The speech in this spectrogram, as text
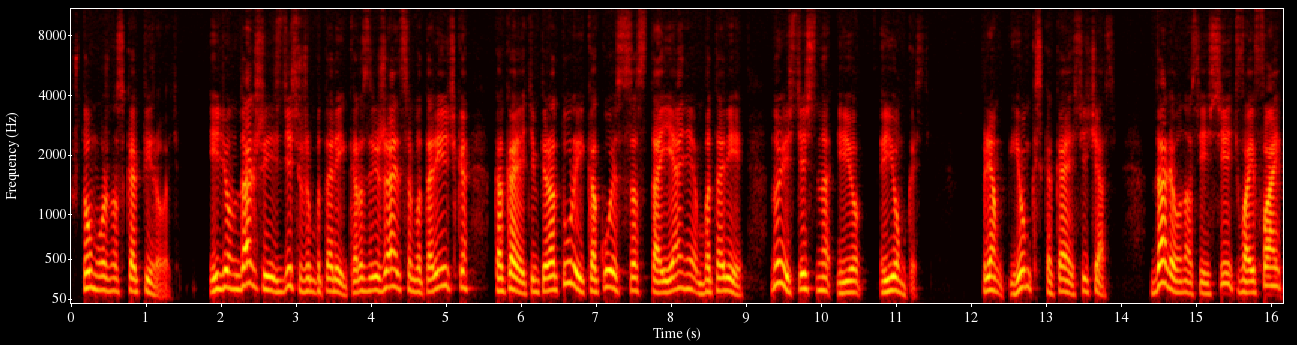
что можно скопировать. Идем дальше, и здесь уже батарейка. Разряжается батареечка, какая температура и какое состояние батареи. Ну и, естественно, ее емкость. Прям емкость какая сейчас. Далее у нас есть сеть, Wi-Fi.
